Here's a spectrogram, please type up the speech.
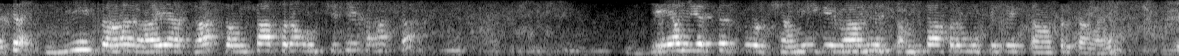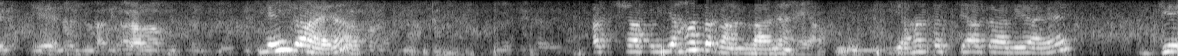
अच्छा ये कहा आया था? समता परम उच्चते कहा था? ये स्वामी के बाद में समता परम उच्चते कहाँ पर कहा है? यही कहा है ना? अच्छा तो यहाँ तक आन लाना है आपने। यहाँ तक क्या कहा गया है? जे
